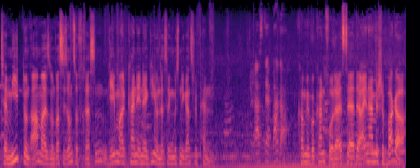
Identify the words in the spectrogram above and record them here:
Termiten und Ameisen und was sie sonst so fressen, geben halt keine Energie und deswegen müssen die ganz viel pennen. Da ist der Bagger. Kommt mir bekannt vor, da ist der, der einheimische Bagger.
